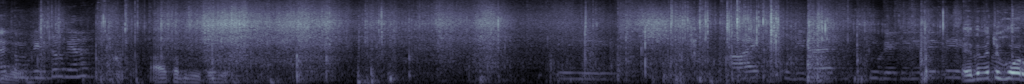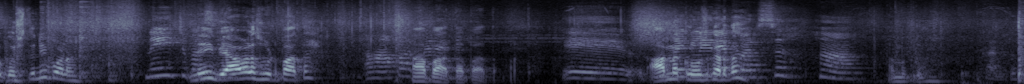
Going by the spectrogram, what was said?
ਇਹ ਕੰਪਲੀਟ ਹੋ ਗਿਆ ਨਾ? ਆ ਕੰਪਲੀਟ ਹੋ ਗਿਆ। ਤੇ ਆ ਇੱਕ ਕੁੜੀ ਦਾ ਚੂੜੇ ਕਲੀਰੇ ਤੇ ਇਹਦੇ ਵਿੱਚ ਹੋਰ ਕੁਝ ਤਾਂ ਨਹੀਂ ਪਾਉਣਾ? ਨਹੀਂ ਚ ਨਹੀਂ ਵਿਆਹ ਵਾਲਾ ਸੂਟ ਪਾਤਾ? ਹਾਂ ਹਾਂ। ਪਾਤਾ ਪਾਤਾ ਪਾਤਾ। ਇਹ ਆਹ ਮੈਂ close ਕਰਦਾ? ਪਰਸ, ਹਾਂ। ਆ ਮੈਂ ਕਿਹਾ- ਕਰ ਦੋ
